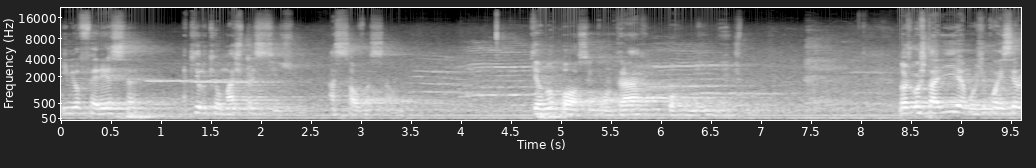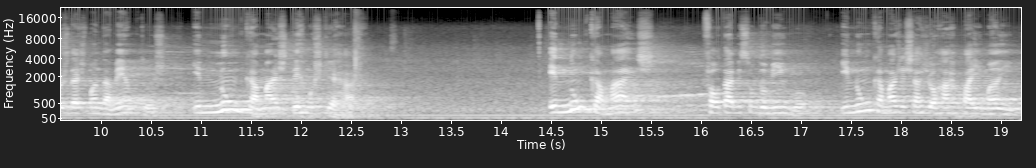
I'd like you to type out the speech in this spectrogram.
e me ofereça aquilo que eu mais preciso, a salvação, que eu não posso encontrar por mim mesmo. Nós gostaríamos de conhecer os dez mandamentos e nunca mais termos que errar. E nunca mais faltar a missão domingo. E nunca mais deixar de honrar pai e mãe.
